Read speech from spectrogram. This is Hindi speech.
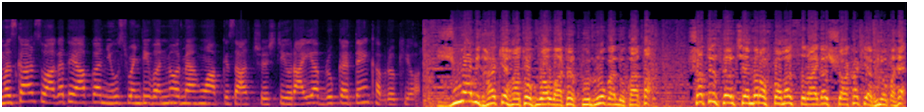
नमस्कार, स्वागत है आपका न्यूज़ 21 में और मैं हूँ आपके साथ सृष्टि। और आइए अब रुक करते हैं खबरों की ओर। युवा विधायक के हाथों हुआ वाटर कूलरों का लोकार्पण। Chhattisgarh chamber of commerce Raigarh शाखा की अभिनव है।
